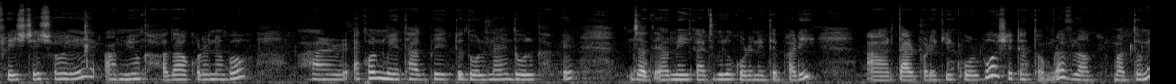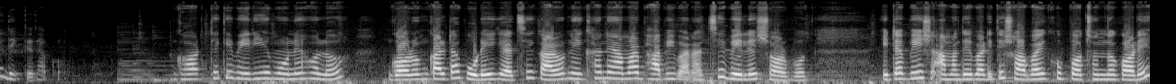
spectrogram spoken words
ফ্রেশ ট্রেশ হয়ে আমিও খাওয়া দাওয়া করে নেব। আর এখন মেয়ে থাকবে একটু দোলনায়, দোল খাবে, যাতে আমি এই কাজগুলো করে নিতে পারি। আর তারপরে কি করব সেটা তোমরা ভ্লগের মাধ্যমে দেখতে থাকো। ঘর থেকে বেরিয়ে মনে হলো গরমকালটা পড়েই গেছে, কারণ এখানে আমার ভাবি বানাচ্ছে বেলের শরবত। এটা বেশ আমাদের বাড়িতে সবাই খুব পছন্দ করে।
